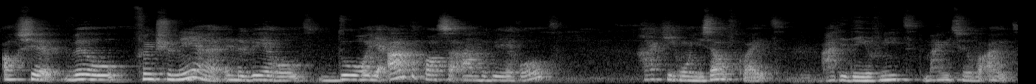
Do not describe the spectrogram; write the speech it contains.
als je wil functioneren in de wereld door je aan te passen aan de wereld, raak je gewoon jezelf kwijt. ADD of niet, dat maakt niet zoveel uit.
